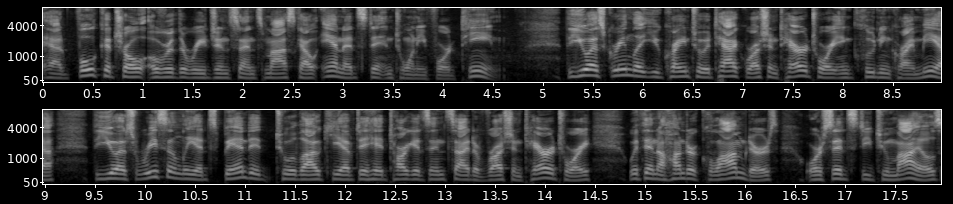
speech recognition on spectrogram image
had full control over the region since Moscow annexed it in 2014. The U.S. greenlit Ukraine to attack Russian territory, including Crimea. The U.S. recently expanded to allow Kiev to hit targets inside of Russian territory within 100 kilometers or 62 miles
